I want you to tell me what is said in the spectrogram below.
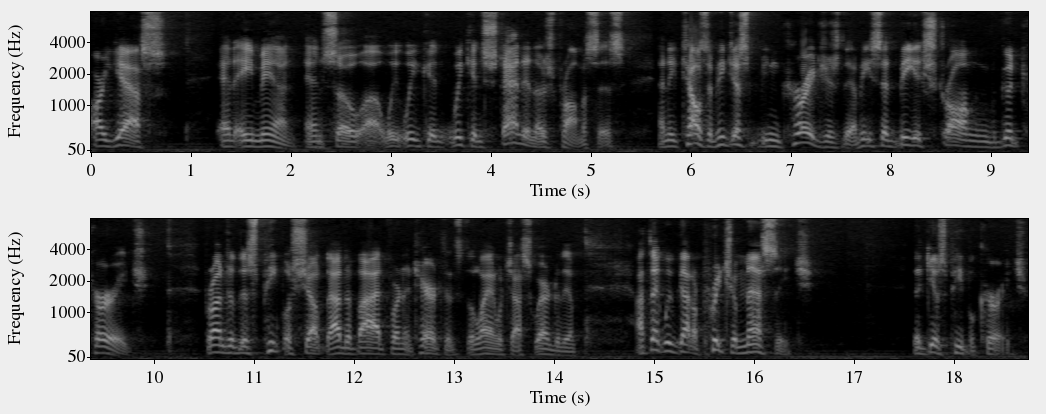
are yes and amen. And so uh, we, we, can, we can stand in those promises. And he tells them, he just encourages them. He said, Be strong of good courage. For unto this people shalt thou divide for an inheritance the land which I swear unto them. I think we've got to preach a message that gives people courage.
